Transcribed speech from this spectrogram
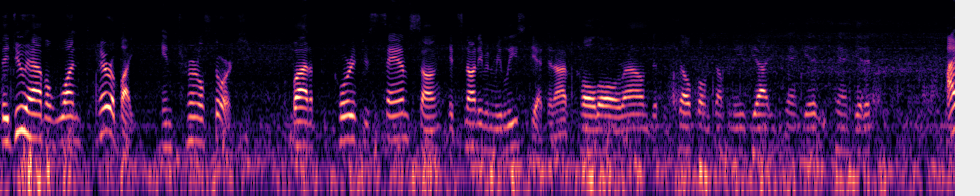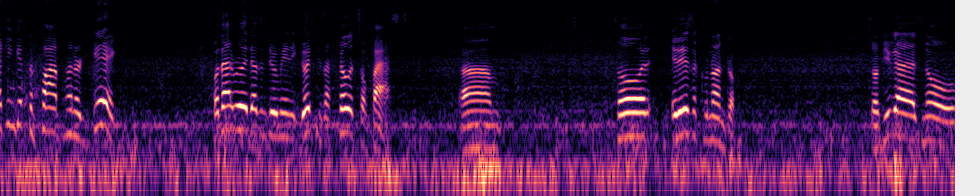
they do have a one terabyte internal storage, but according to Samsung, it's not even released yet. And I've called all around different cell phone companies. Yeah, you can't get it, you can't get it. I can get the 500 gig, but that really doesn't do me any good because I fill it so fast. Um, so it, it is a conundrum. So if you guys know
